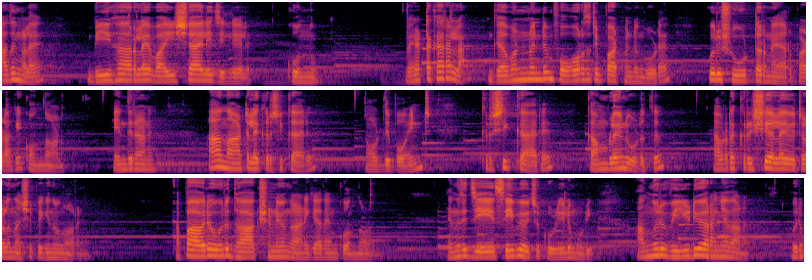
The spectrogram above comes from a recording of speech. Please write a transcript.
അതുങ്ങളെ ബീഹാറിലെ വൈശാലി ജില്ലയിൽ കൊന്നു. വേട്ടക്കാരല്ല ഗവൺമെന്റും ഫോറസ്റ്റ് ഡിപ്പാർട്ട്മെന്റും കൂടെ ഒരു ഷൂട്ടറിനെ ഏർപ്പാടാക്കി കൊന്നാണ് എന്തിനാണ്? ആ നാട്ടിലെ കൃഷിക്കാർ നോട്ട് ദി പോയിന്റ് കൃഷിക്കാർ കംപ്ലൈന്റ് കൊടുത്ത് അവരുടെ കൃഷിയല്ല ഇവറ്റകൾ നശിപ്പിക്കുന്നു എന്ന് പറഞ്ഞു. അപ്പോൾ അവർ ഒരു ദാക്ഷിണ്യവും കാണിക്കാതെ ഞങ്ങൾക്ക് കൊന്നോളും എന്നിട്ട് ജെ സി ബി വെച്ച് കുഴിയിൽ മൂടി. അന്നൊരു വീഡിയോ ഇറങ്ങിയതാണ്. ഒരു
